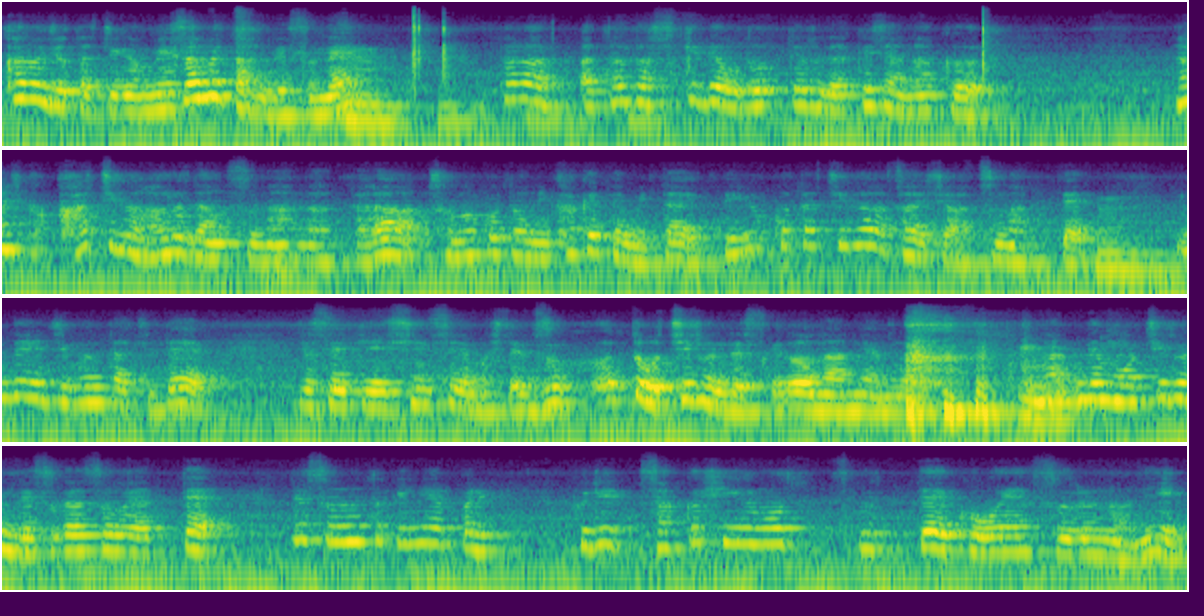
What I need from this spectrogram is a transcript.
彼女たちが目覚めたんですね、ただただ好きで踊ってるだけじゃなく何か価値があるダンスなんだったらそのことにかけてみたいっていう子たちが最初集まって、で自分たちで助成金申請もしてずっと落ちるんですけど何年も。何年も落ちるんですがそうやって。でその時にやっぱり振り作品を作って公演するのに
